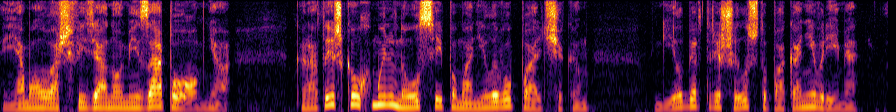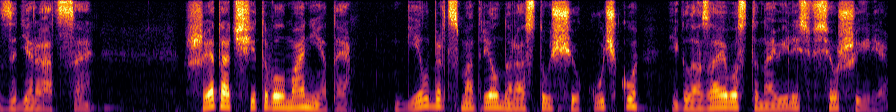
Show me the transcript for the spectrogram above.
«Я, мол, ваши физиономии запомню». Коротышка ухмыльнулся и поманил его пальчиком. Гилберт решил, что пока не время задираться. Шет отсчитывал монеты. Гилберт смотрел на растущую кучку, и глаза его становились все шире.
